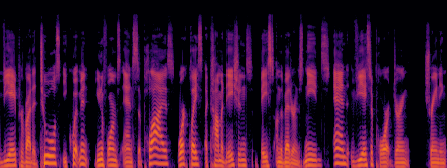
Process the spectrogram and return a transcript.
VA provided tools, equipment, uniforms, and supplies, workplace accommodations based on the veteran's needs, and VA support during training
